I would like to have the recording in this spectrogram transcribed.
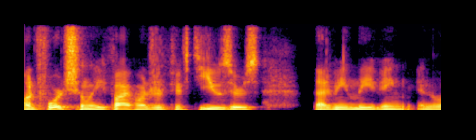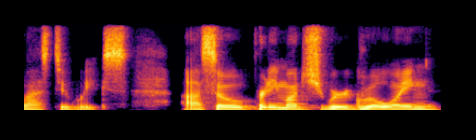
unfortunately, 550 users that have been leaving in the last two weeks. Uh, so pretty much we're growing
